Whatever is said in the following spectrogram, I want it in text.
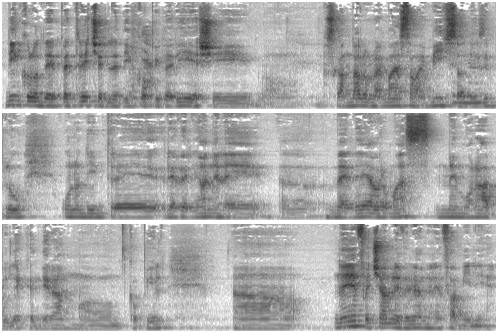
Dincolo de petrecerile din Da. copilărie și uh, scandaluri mai mari sau mai mici, sau, de Mhm. exemplu, unul dintre revelioanele uh, mele au rămas memorabile când eram uh, copil. Uh, noi ne făceam revelioanele în familie.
